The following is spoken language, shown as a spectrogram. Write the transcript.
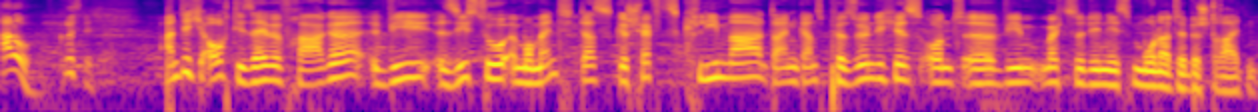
Hallo, grüß dich. An dich auch dieselbe Frage. Wie siehst du im Moment das Geschäftsklima, dein ganz persönliches und äh, wie möchtest du die nächsten Monate bestreiten?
